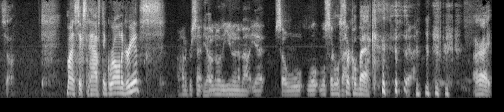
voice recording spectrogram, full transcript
So minus six and a half. Think we're all in agreement. 100%. Yep. Don't know the unit amount yet. So we'll, we'll, we'll circle we'll back. circle on back. All right.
